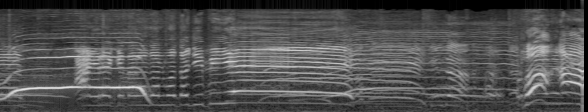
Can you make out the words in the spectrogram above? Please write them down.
Akhirnya kita nonton MotoGP, yeay! Cinta. Hoa!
